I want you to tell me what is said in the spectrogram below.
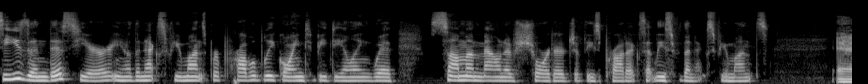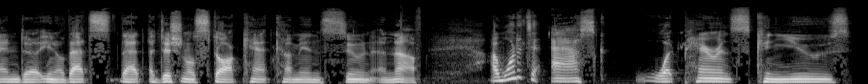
season this year, you know, the next few months, we're probably going to be dealing with some amount of shortage of these products, at least for the next few months. And uh, you know that's that additional stock can't come in soon enough. I wanted to ask what parents can use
